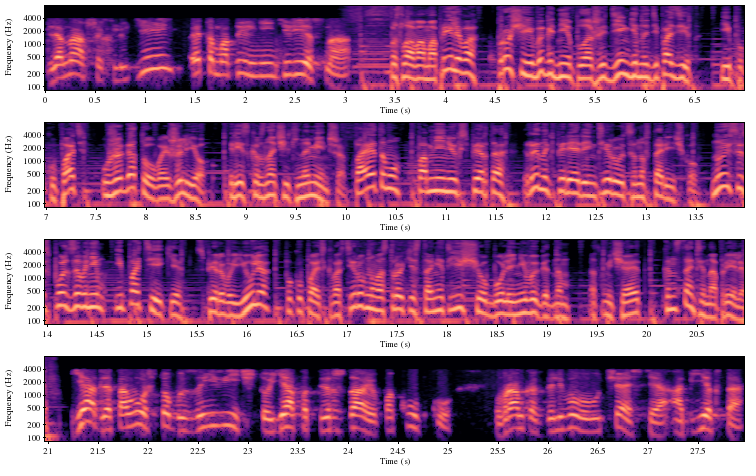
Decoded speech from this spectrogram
для наших людей эта модель неинтересна. По словам Апрелева, проще и выгоднее положить деньги на депозит и покупать уже готовое жилье. Рисков значительно меньше. Поэтому, по мнению эксперта, рынок переориентируется на вторичку. Но и с использованием ипотеки. С 1 июля покупать квартиру в новостройке станет еще более невыгодным, отмечает Константин Апрелев. Я для того, чтобы заявить, что я подтверждаю покупку в рамках долевого участия объекта,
